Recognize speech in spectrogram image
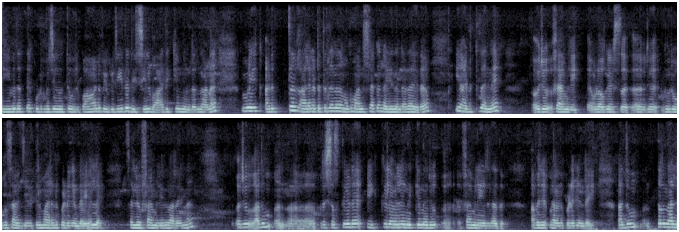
ജീവിതത്തെ കുടുംബജീവിതത്തെ ഒരുപാട് വിപരീത ദിശയിൽ ബാധിക്കുന്നുണ്ടെന്നാണ് നമ്മൾ ഈ അടുത്ത കാലഘട്ടത്തിൽ തന്നെ നമുക്ക് മനസ്സിലാക്കാൻ കഴിയുന്നുണ്ട്. അതായത് ഈ അടുത്ത് തന്നെ ഒരു ഫാമിലി വ്ളോഗേഴ്സ് ഒരു ദുരൂഹ സാഹചര്യത്തിൽ മരണപ്പെടുകയുണ്ടായി അല്ലേ? സല്ലു ഫാമിലി എന്ന് പറയുന്ന ഒരു അതും പ്രശസ്തിയുടെ പീക്ക് ലെവലിൽ നിൽക്കുന്ന ഒരു ഫാമിലി ആയിരുന്നു അത്. അവർ മരണപ്പെടുകയുണ്ടായി. അതും അത്ര നല്ല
